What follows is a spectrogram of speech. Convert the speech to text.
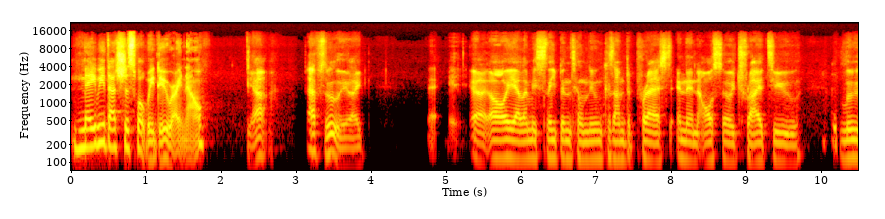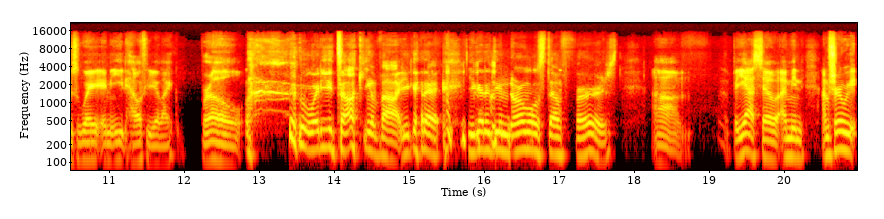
maybe that's just what we do right now. Yeah, absolutely. Like, uh, oh yeah, let me sleep until noon because I'm depressed, and then also try to lose weight and eat healthier. Like, bro, what are you talking about? You gotta you gotta do normal stuff first. Um, but yeah, so I mean, I'm sure we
